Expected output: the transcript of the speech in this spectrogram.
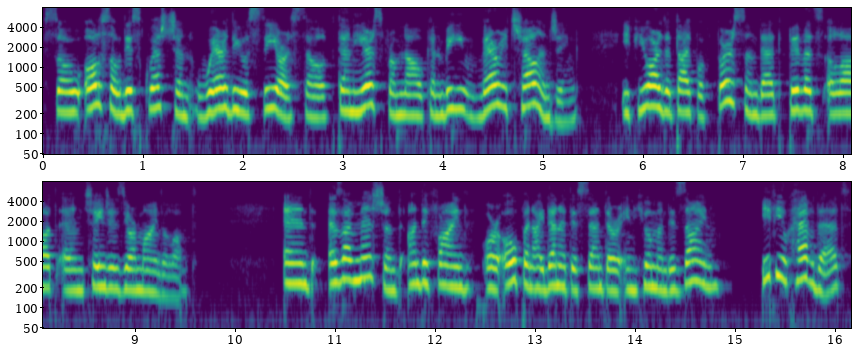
So, also, this question, where do you see yourself 10 years from now, can be very challenging if you are the type of person that pivots a lot and changes your mind a lot. And as I mentioned, undefined or open identity center in human design, if you have that,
